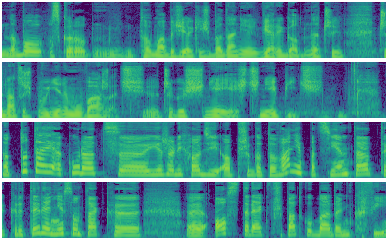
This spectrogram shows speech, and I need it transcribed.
no bo skoro to ma być jakieś badanie wiarygodne, czy, czy na coś powinienem uważać? Czegoś nie jeść, nie pić? No tutaj akurat, e, jeżeli chodzi o przygotowanie pacjenta, te kryteria nie są tak e, ostre jak w przypadku badań krwi,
